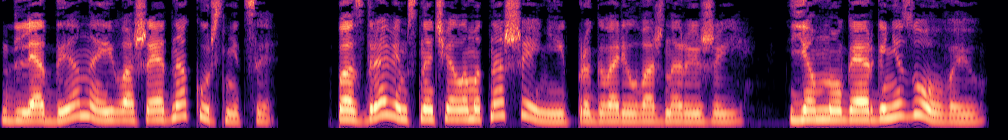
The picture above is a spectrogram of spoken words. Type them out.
для Дэна и вашей однокурсницы. Поздравим с началом отношений», — проговорил важно Рыжий. «Я многое организовываю».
